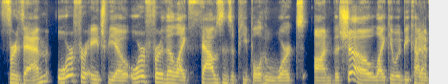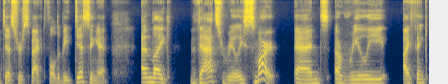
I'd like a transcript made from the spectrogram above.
for them or for HBO or for the like thousands of people who worked on the show, like it would be kind yeah. of disrespectful to be dissing it. And like that's really smart and a really, I think,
